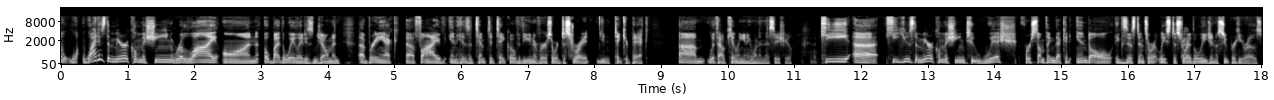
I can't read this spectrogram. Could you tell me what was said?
why does the Miracle Machine rely on? Oh, by the way, ladies and gentlemen, uh, Brainiac uh, Five, in his attempt to take over the universe or destroy it, you can take your pick, um, without killing anyone in this issue, he uh, he used the Miracle Machine to wish for something that could end all existence or at least destroy the Legion of Superheroes.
